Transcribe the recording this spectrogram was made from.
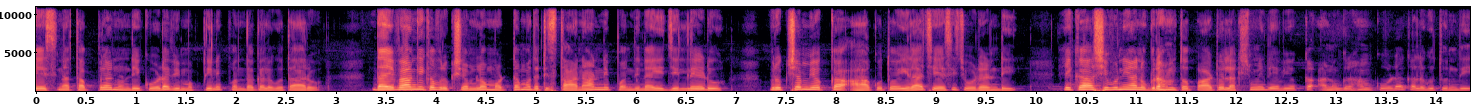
చేసిన తప్పుల నుండి కూడా విముక్తిని పొందగలుగుతారు. దైవాంగిక వృక్షంలో మొట్టమొదటి స్థానాన్ని పొందిన ఈ జిల్లేడు వృక్షం యొక్క ఆకుతో ఇలా చేసి చూడండి. ఇక శివుని అనుగ్రహంతో పాటు లక్ష్మీదేవి యొక్క అనుగ్రహం కూడా కలుగుతుంది.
